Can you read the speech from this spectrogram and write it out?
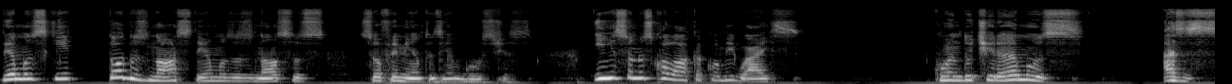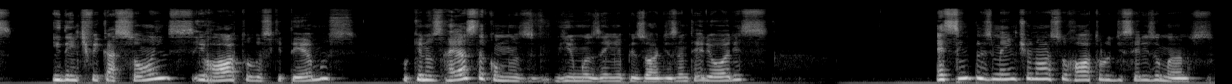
vemos que todos nós temos os nossos sofrimentos e angústias. E isso nos coloca como iguais. Quando tiramos as identificações e rótulos que temos, o que nos resta, como nos vimos em episódios anteriores, é simplesmente o nosso rótulo de seres humanos.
